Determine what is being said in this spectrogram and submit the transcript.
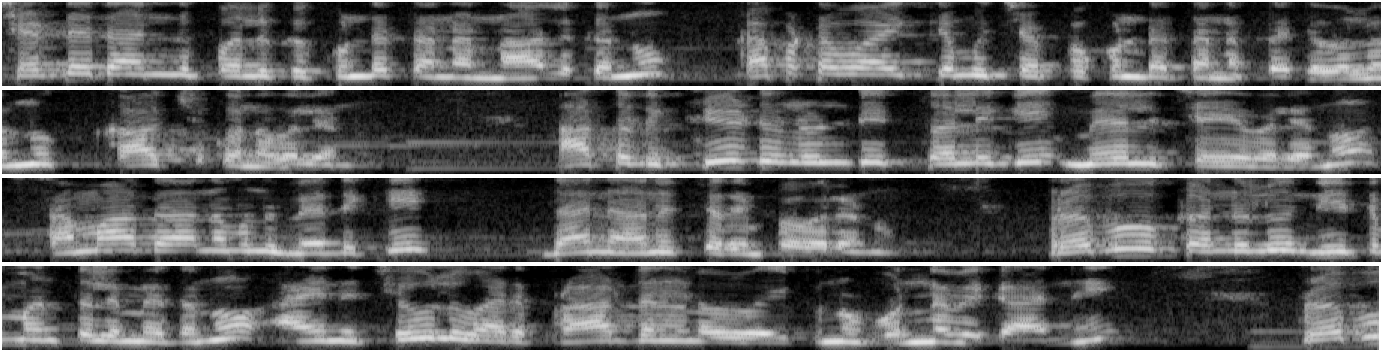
చెడ్డదాన్ని పలుకకుండా తన నాలుకను కపట వాక్యము చెప్పకుండా తన పెదవులను కాచుకొనవలెను. అతడు కీడు నుండి తొలగి మేలు చేయవలెను సమాధానమును వెదకి దాన్ని అనుసరింపవలను. ప్రభు కన్నులు నీతిమంతుల మీదను ఆయన చెవులు వారి ప్రార్థనల వైపును ఉన్నవి కానీ ప్రభు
